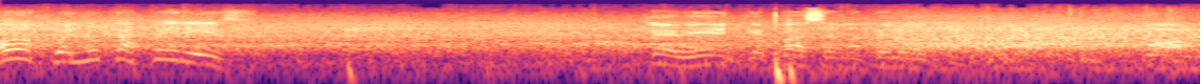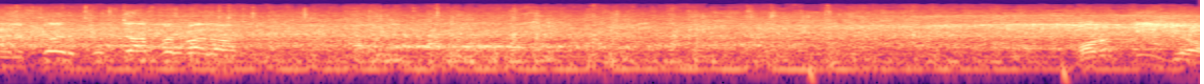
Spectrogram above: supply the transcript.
Ojo el Lucas Pérez. Qué bien que pasa en la pelota. Pone el cuerpo tapa el balón. Portillo.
